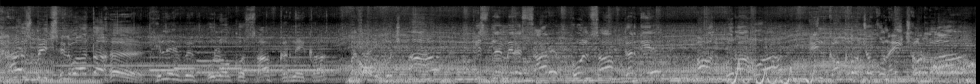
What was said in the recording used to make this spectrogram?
घास भी छिलवाता है। खिले हुए फूलों को साफ़ करने का मज़ा ही कुछ। हाँ किसने मेरे सारे फूल साफ़ कर दिए? बहुत बुरा हुआ। इन कॉकरोचों को नहीं छोड़ूँगा। आ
